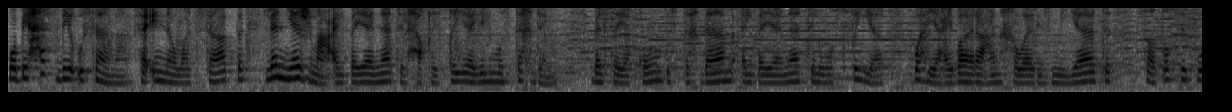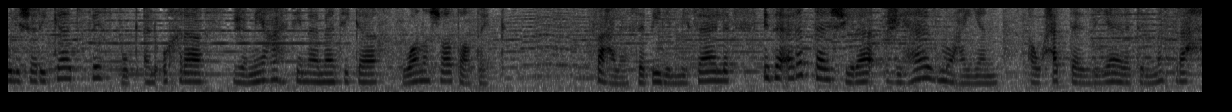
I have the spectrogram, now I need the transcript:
وبحسب أسامة فإن واتساب لن يجمع البيانات الحقيقية للمستخدم بل سيقوم باستخدام البيانات الوصفية وهي عبارة عن خوارزميات ستصف لشركات فيسبوك الأخرى جميع اهتماماتك ونشاطاتك. فعلى سبيل المثال إذا أردت شراء جهاز معين أو حتى زيارة المسرح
